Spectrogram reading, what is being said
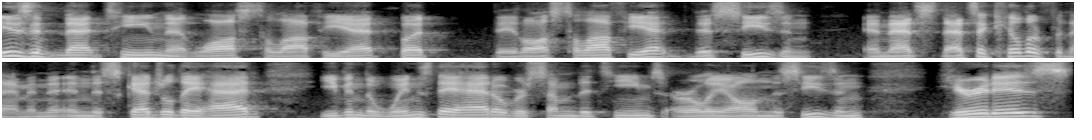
isn't that team that lost to Lafayette, but they lost to Lafayette this season. And that's that's a killer for them. And the, and the schedule they had, even the wins they had over some of the teams early on in the season, here it is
